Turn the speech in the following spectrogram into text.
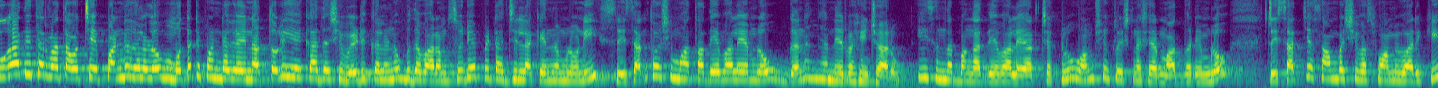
ఉగాది తర్వాత వచ్చే పండుగలలో మొదటి పండుగ అయిన తొలి ఏకాదశి వేడుకలను బుధవారం సూర్యాపేట జిల్లా కేంద్రంలోని శ్రీ సంతోషి మాత దేవాలయంలో ఘనంగా నిర్వహించారు. ఈ సందర్భంగా దేవాలయ అర్చకులు వంశీకృష్ణ శర్మ ఆధ్వర్యంలో శ్రీ సత్య సాంబశివ స్వామి వారికి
